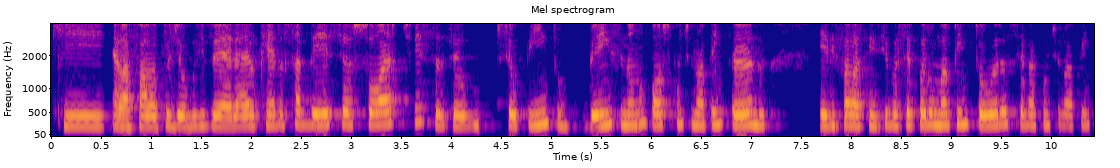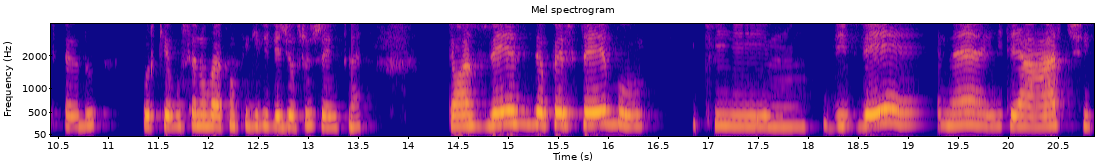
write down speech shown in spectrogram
Que ela fala para o Diogo Rivera: Eu quero saber se eu sou artista, se eu, se eu pinto bem, senão não posso continuar pintando ele fala assim: se você for uma pintora, você vai continuar pintando, porque você não vai conseguir viver de outro jeito, né? Então, às vezes eu percebo que viver, né, e ter a arte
